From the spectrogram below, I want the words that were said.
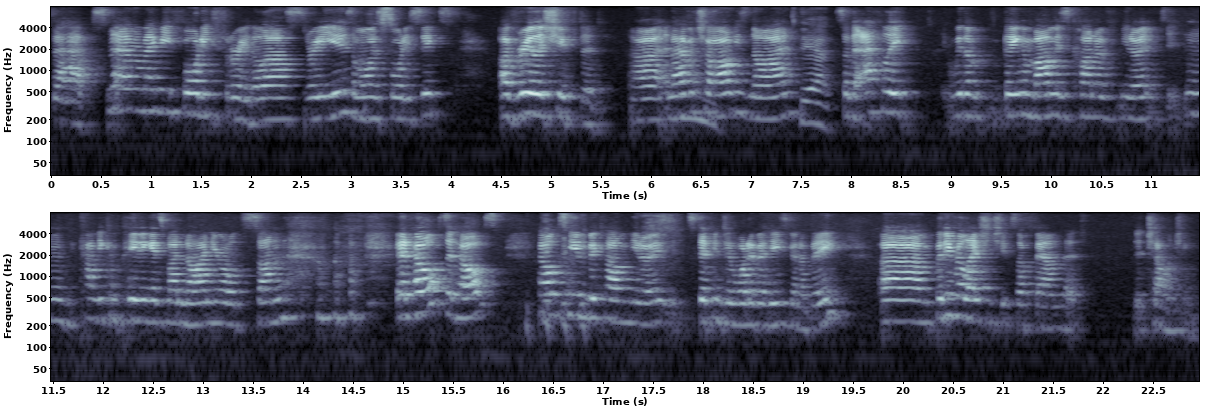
perhaps, maybe forty three. The last three years, I'm almost forty six. I've really shifted. Uh, and I have a mm. child, he's nine. Yeah. So the athlete with a being a mum is kind of you know mm, can't be competing against my nine year old son. it helps. It helps. Helps him become you know step into whatever he's going to be. Um, but in relationships, I've found that it's challenging.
